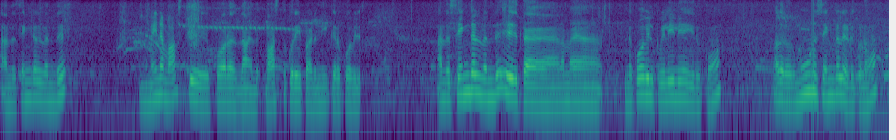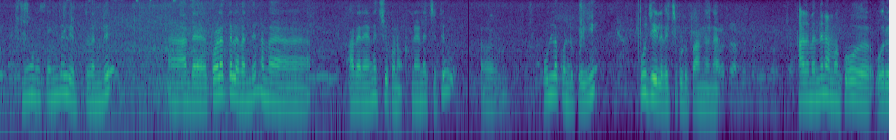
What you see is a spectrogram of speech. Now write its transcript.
அந்த செங்கல் வந்து மெயினாக வாஸ்து போகிறது தான் இது. வாஸ்து குறைபாடு நீக்கிற கோவில். அந்த செங்கல் வந்து த நம்ம இந்த கோவிலுக்கு வெளியிலேயே இருக்கும். அதில் ஒரு மூணு செங்கல் எடுக்கணும். மூணு செங்கல் எடுத்து வந்து அந்த குளத்துல வந்து நம்ம அதை நினச்சிக்கணும். நினச்சிட்டு உள்ளே கொண்டு போய் பூஜையில் வச்சு கொடுப்பாங்கங்க. அதை வந்து நம்ம கோ ஒரு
